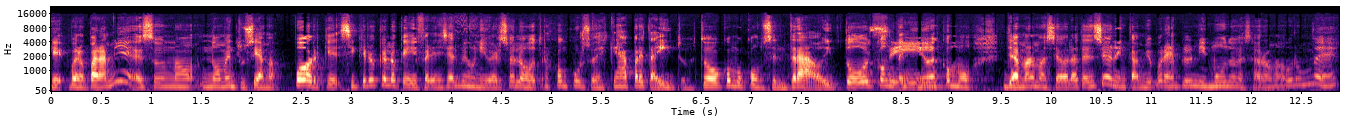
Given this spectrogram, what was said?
Que, bueno, para mí eso no, no me entusiasma, porque sí creo que lo que diferencia el Miss Universo de los otros concursos es que es apretadito, es todo como concentrado y todo el Sí. contenido es como llama demasiado la atención. En cambio, por ejemplo, el Miss Mundo, que esa broma dura un mes,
